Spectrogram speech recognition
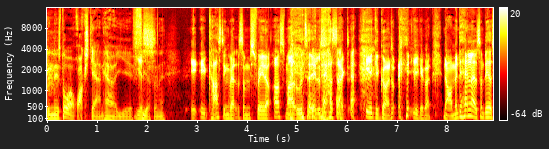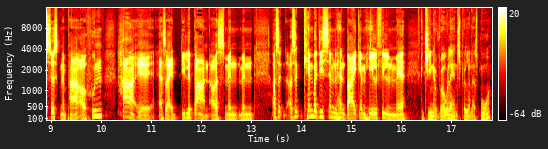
En øh, stor rockstjerne her i øh, Yes. 80'erne. Et, castingvalg, som Schrader også meget udtalt har sagt, ikke godt, ikke godt. Nå, men det handler altså om det her søskende par, og hun har øh, altså et lille barn også, men, men og, så, og så kæmper de simpelthen bare igennem hele filmen med... Gina Rowland spiller deres mor.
